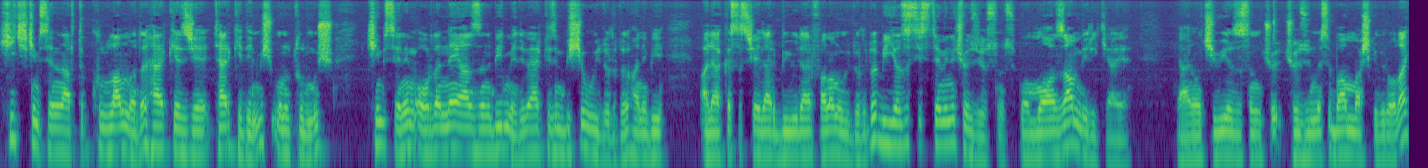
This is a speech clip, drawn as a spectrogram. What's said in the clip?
Hiç kimsenin artık kullanmadığı, herkesce terk edilmiş, unutulmuş. Kimsenin orada ne yazdığını bilmedi ve herkesin bir şey uydurdu. Hani bir alakasız şeyler, büyüler falan uydurdu. Bir yazı sistemini çözüyorsunuz. O muazzam bir hikaye. Yani o çivi yazısının çözülmesi bambaşka bir olay.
